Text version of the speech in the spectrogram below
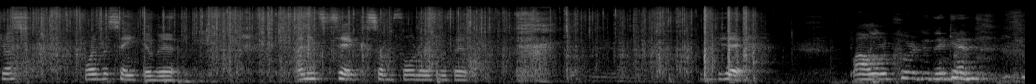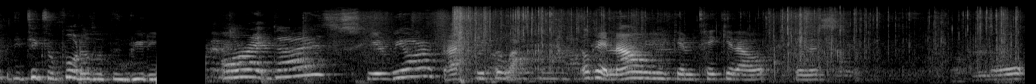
Just for the sake of it. I need to take some photos with it. Okay. I'll record it again. I need to take some photos with this beauty. Here we are, back with the lab. Okay, now we can take it out for this. Oh.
